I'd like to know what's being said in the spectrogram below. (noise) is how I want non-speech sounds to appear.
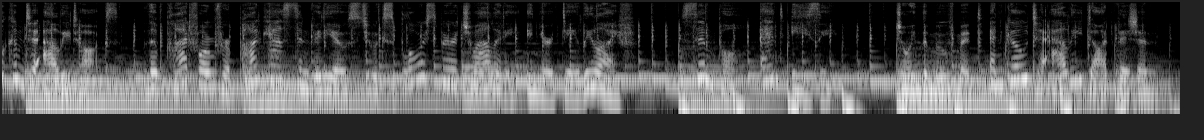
Welcome to Ali Talks, the platform for podcasts and videos to explore spirituality in your daily life. Simple and easy. Join the movement and go to ali.vision.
